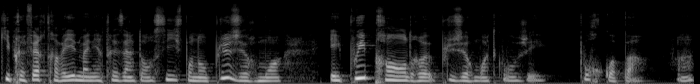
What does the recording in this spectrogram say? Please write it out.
qui préfèrent travailler de manière très intensive pendant plusieurs mois et puis prendre plusieurs mois de congé. Pourquoi pas Hein?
